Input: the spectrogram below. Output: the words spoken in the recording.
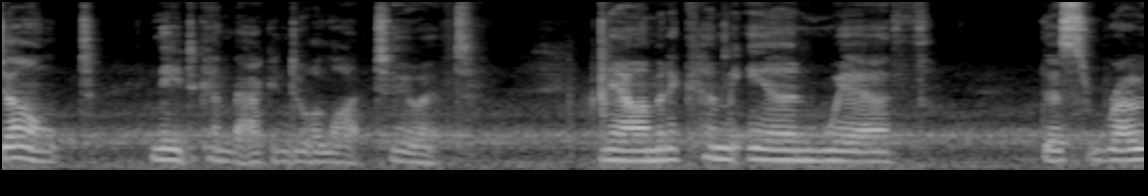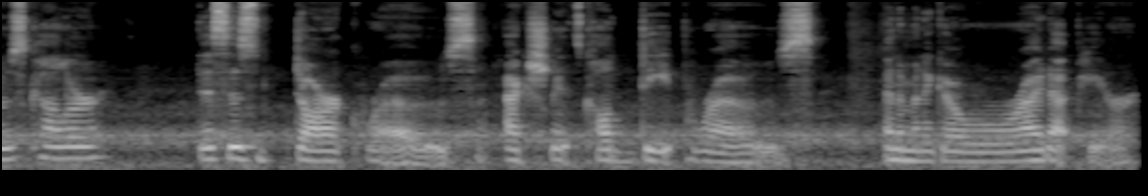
don't need to come back and do a lot to it. Now I'm going to come in with this rose color. This is dark rose. Actually, it's called deep rose. And I'm going to go right up here.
